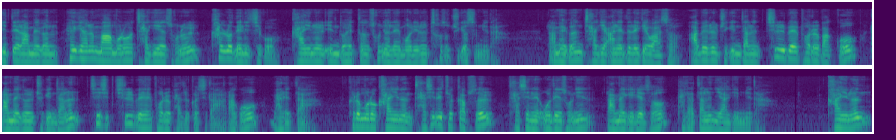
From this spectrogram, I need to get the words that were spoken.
이때 라멕은 회개하는 마음으로 자기의 손을 칼로 내리치고 가인을 인도했던 소년의 머리를 쳐서 죽였습니다. 라멕은 자기 아내들에게 와서 아벨을 죽인 자는 7배 벌을 받고 라멕을 죽인 자는 77배의 벌을 받을 것이다 라고 말했다. 그러므로 가인은 자신의 죄값을 자신의 오대손인 라멕에게서 받았다는 이야기입니다. 가인은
